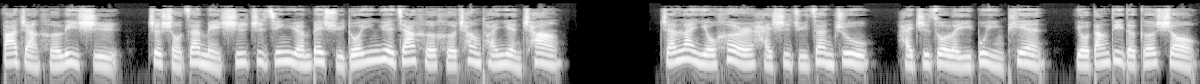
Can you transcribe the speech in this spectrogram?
发展和历史。这首赞美诗至今仍被许多音乐家和合唱团演唱。展览由赫尔海事局赞助，还制作了一部影片，由当地的歌手、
